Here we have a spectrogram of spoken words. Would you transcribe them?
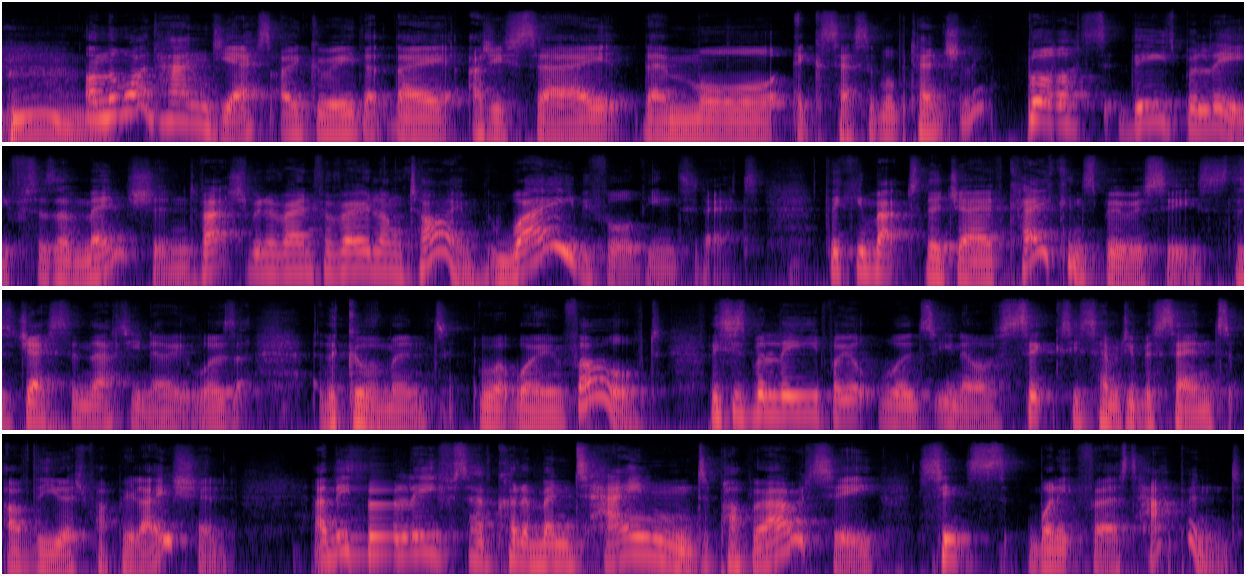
Mm. On the one hand, yes, I agree that they, as you say, they're more accessible potentially. But these beliefs, as I've mentioned, have actually been around for a very long time, way before the internet. Thinking back to the JFK conspiracies, suggesting that, you know, it was the government were involved. This is believed by upwards, you know, of 60, 70% of the US population. And these beliefs have kind of maintained popularity since when it first happened.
